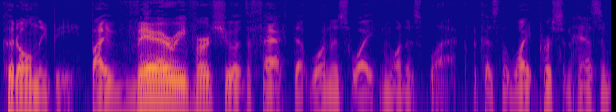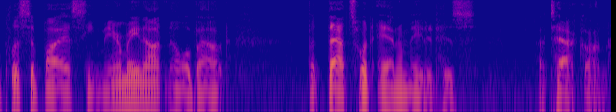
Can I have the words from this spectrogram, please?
could only be by very virtue of the fact that one is white and one is black, because the white person has implicit bias he may or may not know about, but that's what animated his attack on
